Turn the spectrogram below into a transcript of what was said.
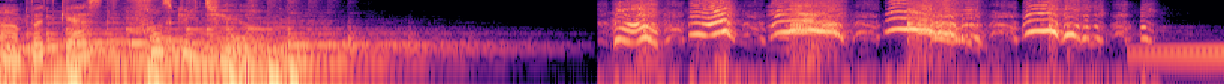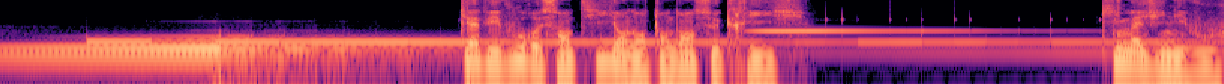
un podcast France Culture. Qu'avez-vous ressenti en entendant ce cri? Qu'imaginez-vous?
